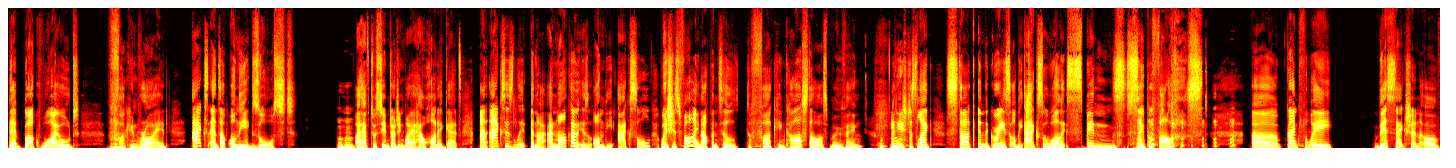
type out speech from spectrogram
their buck wild fucking ride. Ax ends up on the exhaust. hmm I have to assume, judging by how hot it gets. And Ax is lit, and, and Marco is on the axle, which is fine up until the fucking car starts moving. and he's just like stuck in the grease on the axle while it spins super fast. Uh, thankfully, this section of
